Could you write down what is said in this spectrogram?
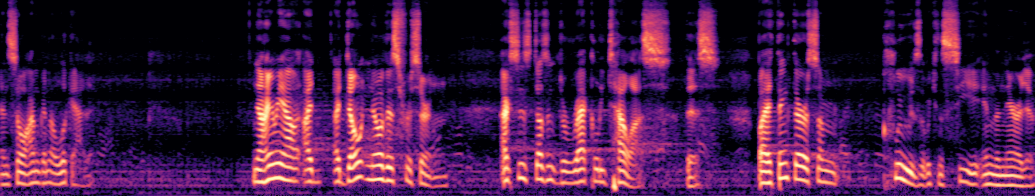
and so I'm going to look at it. Now, hear me out. I, I don't know this for certain. Exodus doesn't directly tell us this, but I think there are some clues that we can see in the narrative.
